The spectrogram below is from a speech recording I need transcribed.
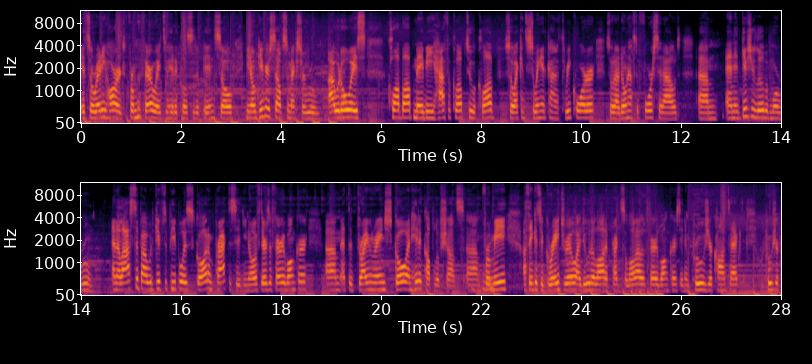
It's already hard from the fairway to hit it close to the pin, so you know, give yourself some extra room. I would always club up maybe half a club to a club so I can swing it kind of three quarter so that I don't have to force it out um, and it gives you a little bit more room. And the last tip I would give to people is go out and practice it. You know, if there's a fairway bunker um, at the driving range, go and hit a couple of shots. Um, mm -hmm. For me, I think it's a great drill. I do it a lot. I practice a lot out of the fairway bunkers. It improves your contact, improves your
